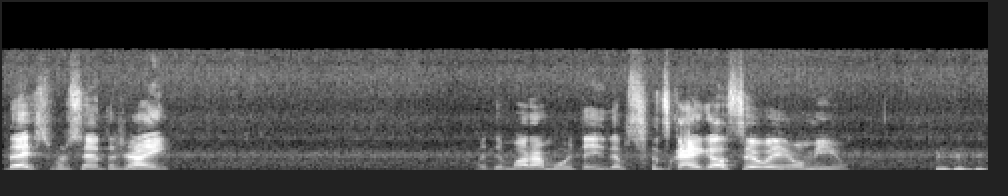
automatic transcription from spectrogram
Dez por cento já, hein? Vai demorar muito ainda pra você descarregar o seu, hein, hominho?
